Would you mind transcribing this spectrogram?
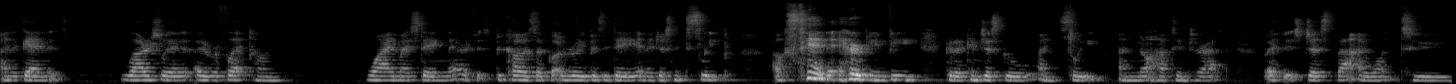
And again, it's largely I reflect on why am I staying there. If it's because I've got a really busy day and I just need to sleep, I'll stay at the Airbnb because I can just go and sleep and not have to interact. But if it's just that I want to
